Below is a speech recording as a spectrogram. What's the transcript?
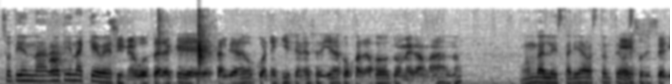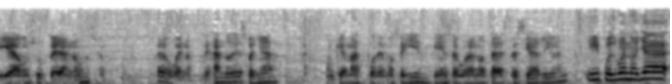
eso tiene na- no tiene nada que ver. Sí, me gustaría que saliera algo con X en ese día, ojalá fuera otro Mega Man, ¿no? Ándale, estaría bastante bastante. Eso sí sería un super anuncio. Pero bueno, dejando de soñar, ¿con qué más podemos seguir? ¿Tienes alguna nota especial, Iván? Y pues bueno, ya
